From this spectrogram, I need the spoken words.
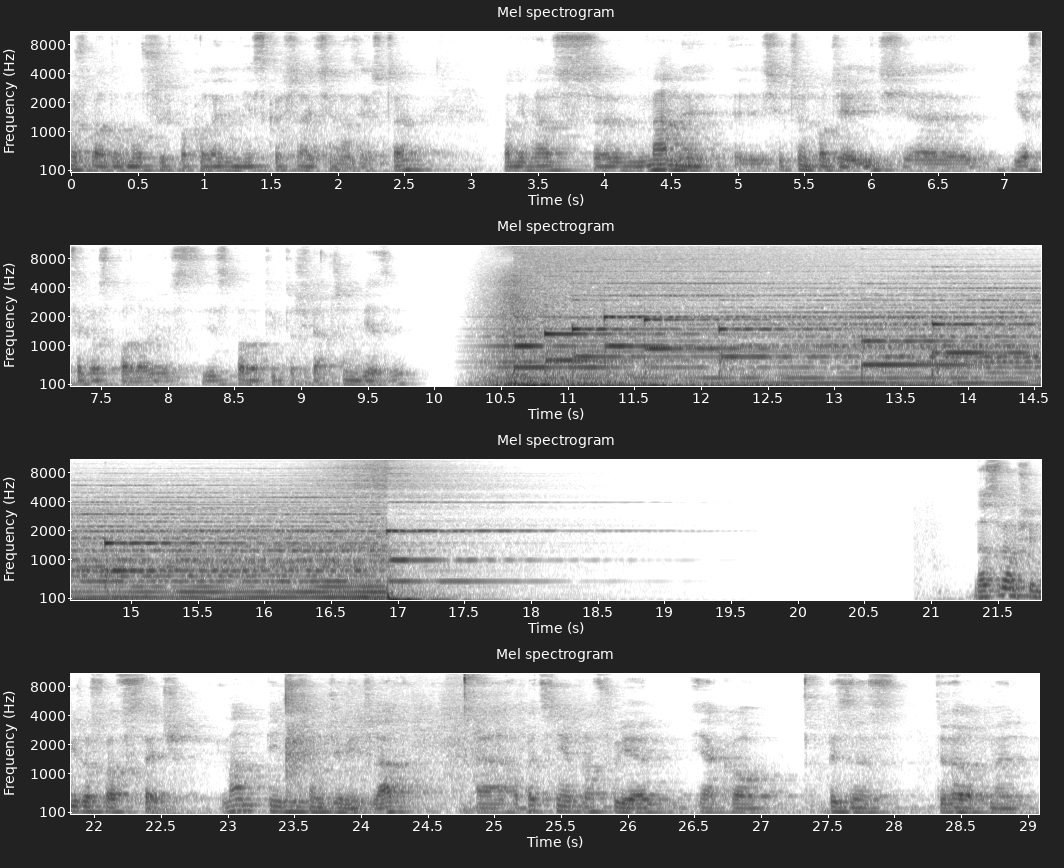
prośba do młodszych pokoleń, nie skreślajcie nas jeszcze, ponieważ e, mamy e, się czym podzielić. E, Jest tego sporo, jest, jest sporo tych doświadczeń, wiedzy. Nazywam się Mirosław Steć. Mam 59 lat. E, Obecnie pracuję jako Business Development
